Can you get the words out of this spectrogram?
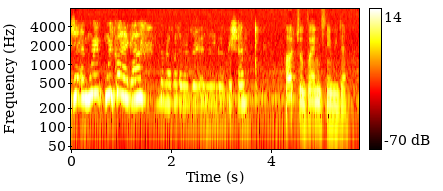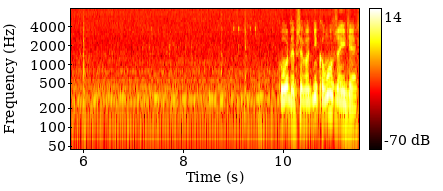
Że Mój, mój kolega, dobra, potem do, do niego piszę. chodź tu, bo ja nic nie widzę. Kurde, przewodniku, mów, że idziesz.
